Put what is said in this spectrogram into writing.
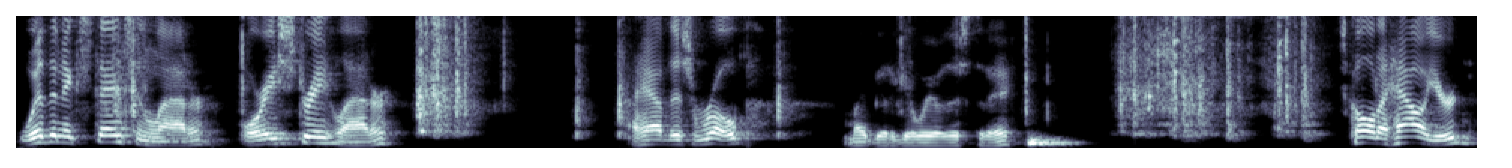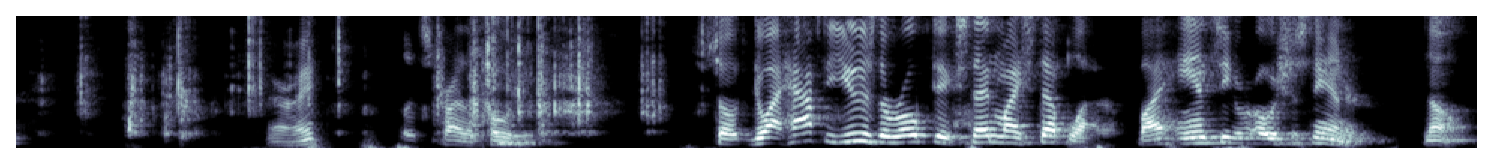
With an extension ladder or a straight ladder, I have this rope. Might be able to get away with this today. It's called a halyard. All right. Let's try the podium. So, do I have to use the rope to extend my step ladder by ANSI or OSHA standard? No.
